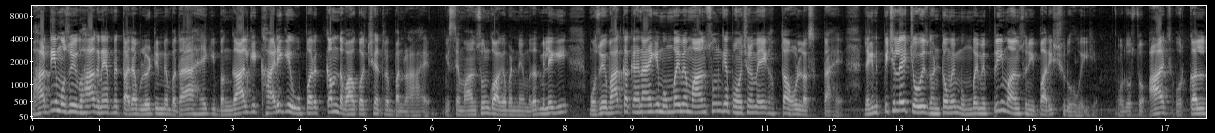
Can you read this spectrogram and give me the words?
भारतीय मौसम विभाग ने अपने ताज़ा बुलेटिन में बताया है कि बंगाल की खाड़ी के ऊपर कम दबाव का क्षेत्र बन रहा है। इससे मानसून को आगे बढ़ने में मदद मिलेगी। मौसम विभाग का कहना है कि मुंबई में मानसून के पहुँचने में एक हफ़्ता और लग सकता है, लेकिन पिछले 24 घंटों में मुंबई में प्री मानसूनी बारिश शुरू हो गई है। और दोस्तों, आज और कल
